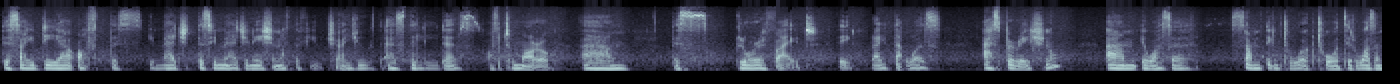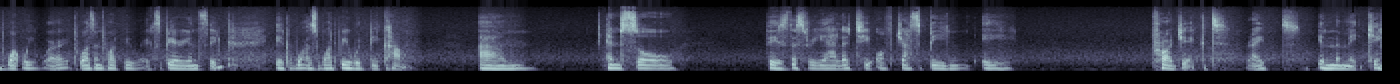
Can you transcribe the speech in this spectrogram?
this idea of this imag- this imagination of the future, youth as the leaders of tomorrow, um, this glorified thing, right? That was aspirational. Um, it was a something to work towards. It wasn't what we were, it wasn't what we were experiencing, it was what we would become. Um, and so there's this reality of just being a project, right, in the making.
